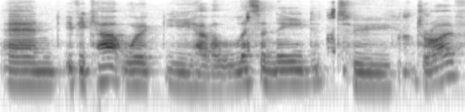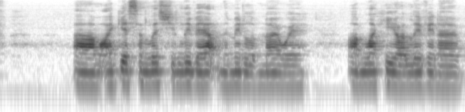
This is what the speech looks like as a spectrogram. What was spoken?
And if you can't work, you have a lesser need to drive. Um, I guess unless you live out in the middle of nowhere. I'm lucky I live in a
